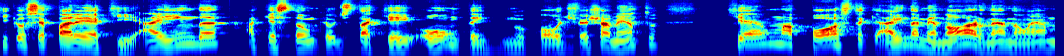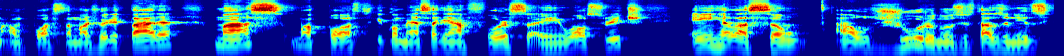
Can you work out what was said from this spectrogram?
que, que eu separei aqui? Ainda a questão que eu destaquei ontem no call de fechamento, que é uma aposta que ainda menor, né? Não é uma aposta majoritária, mas uma aposta que começa a ganhar força em Wall Street em relação ao juro nos Estados Unidos,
